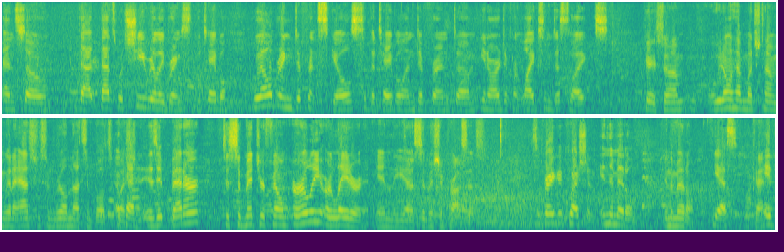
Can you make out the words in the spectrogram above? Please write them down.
and so that that's what she really brings to the table. We all bring different skills to the table and different, um, you know, our different likes and dislikes. Okay, so um, we don't have much time. I'm going to ask you some real nuts and bolts Okay. questions. Is it better to submit your film early or later in the uh, submission process? It's a very good question. In the middle, In the middle. yes. Okay. If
